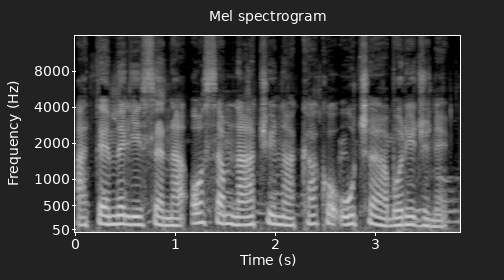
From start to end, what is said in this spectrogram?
a temelji se na osam načina kako uče aboriđini.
